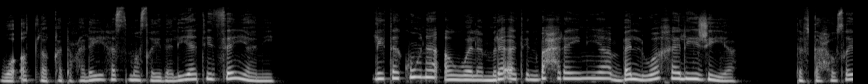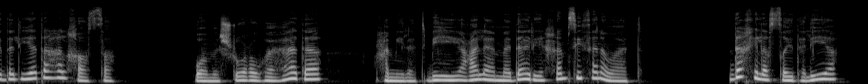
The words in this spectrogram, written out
وأطلقت عليها اسم صيدلية الزياني لتكون أول امرأة بحرينية بل وخليجية تفتح صيدليتها الخاصة. ومشروعها هذا عملت به على مدار خمس سنوات. داخل الصيدلية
